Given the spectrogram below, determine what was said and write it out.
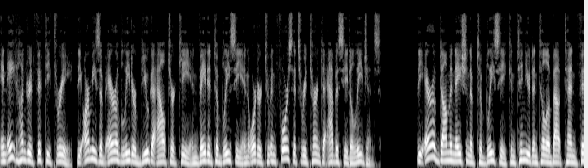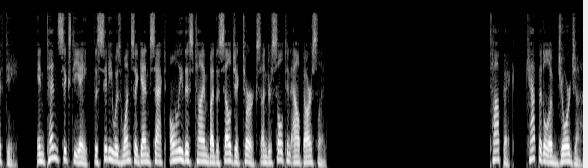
In 853, the armies of Arab leader Buga al-Turki invaded Tbilisi in order to enforce its return to Abbasid allegiance. The Arab domination of Tbilisi continued until about 1050. In 1068, the city was once again sacked, only this time by the Seljuk Turks under Sultan Alp Arslan. Capital of Georgia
